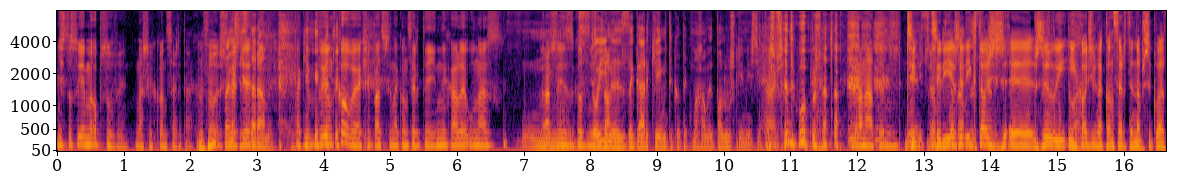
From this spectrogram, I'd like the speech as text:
nie stosujemy obsuwy w naszych koncertach. Mhm. To jest Przynajmniej się takie, staramy. takie wyjątkowe, jak się patrzy na koncerty innych, ale u nas Raczej zgodnie z Stoimy planem. z zegarkiem tylko tak machamy paluszkiem, jeśli ktoś Tak. przedłuża. granatem. Czyli, czyli jeżeli ktoś e, żył i, chodził na koncerty na przykład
